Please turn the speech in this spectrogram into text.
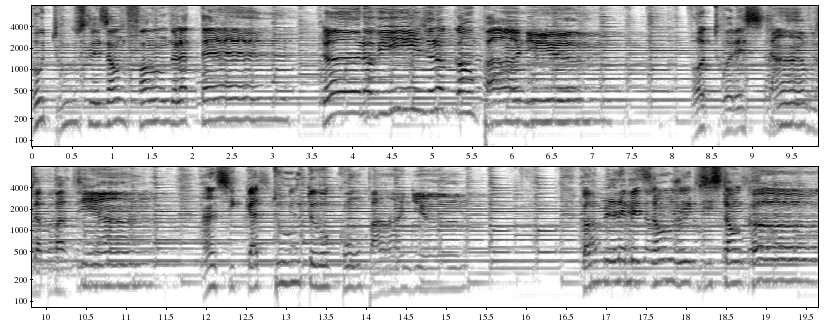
vous tous les enfants de la terre, de nos villes, de nos campagnes, votre destin vous appartient, ainsi qu'à toutes vos compagnes. Comme les mésanges existent encore,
